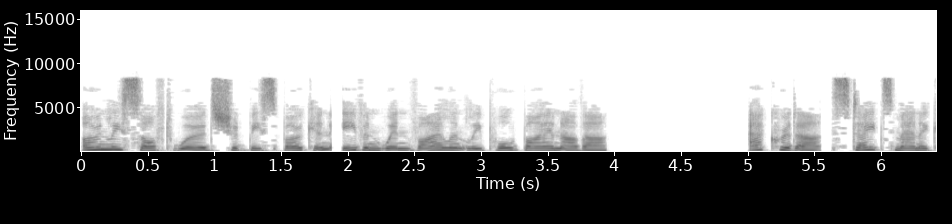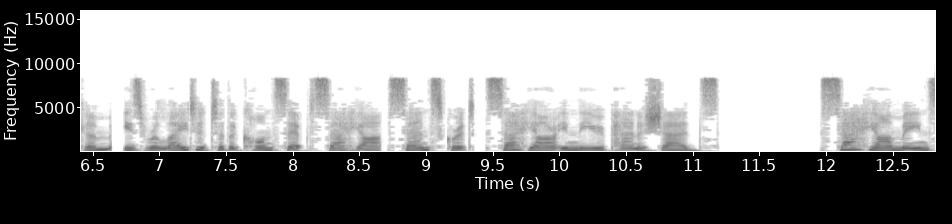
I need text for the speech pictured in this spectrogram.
Only soft words should be spoken, even when violently pulled by another. Akrodha, states Manikam, is related to the concept sahya Sanskrit, sahya in the Upanishads. Sahya means,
